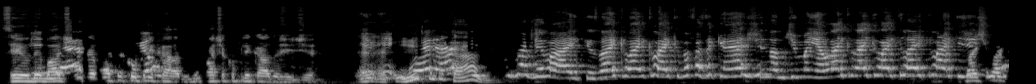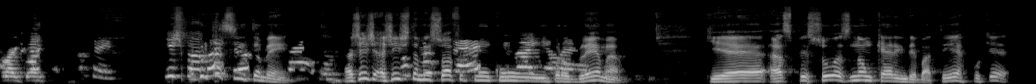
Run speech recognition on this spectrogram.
Sim, o debate, é, o debate é complicado. O debate é complicado hoje em dia. É, é muito complicado. de likes, like, like, like. Vou fazer que nem a Gina de manhã. Like, like, like, like, like. Gente, like, like, like, like. Gente, é porque assim também. A gente, a gente também sofre com, com um problema que é as pessoas não querem debater porque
